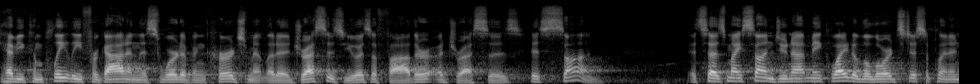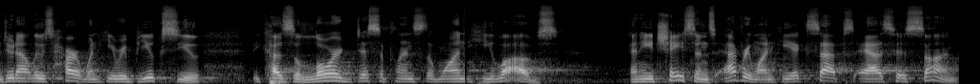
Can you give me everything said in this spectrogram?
have you completely forgotten this word of encouragement that addresses you as a father addresses his son?" It says, My son, do not make light of the Lord's discipline, and do not lose heart when he rebukes you, because the Lord disciplines the one he loves, and he chastens everyone he accepts as his son.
